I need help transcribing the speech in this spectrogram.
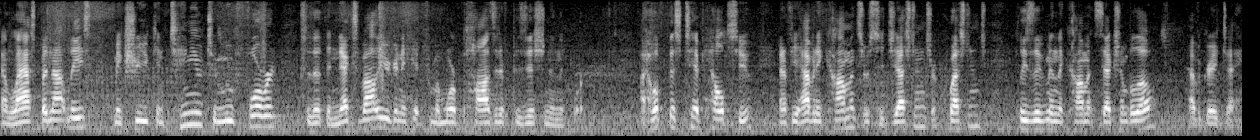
And last but not least, make sure you continue to move forward so that the next volley you're going to hit from a more positive position in the court. I hope this tip helps you, and if you have any comments or suggestions or questions, please leave them in the comment section below. Have a great day.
